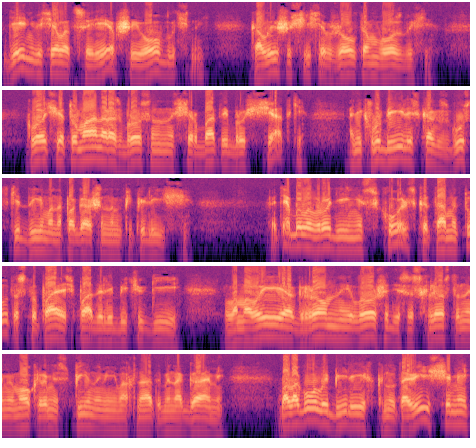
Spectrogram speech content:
День висел отсыревший облачный, колышащийся в желтом воздухе. Клочья тумана разбросаны на щербатой брусчатке, они клубились, как сгустки дыма на погашенном пепелище. Хотя было вроде и не скользко, там и тут, оступаясь, падали бичуги, ломовые огромные лошади со схлестанными мокрыми спинами и мохнатыми ногами. Балагулы били их кнутовищами,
